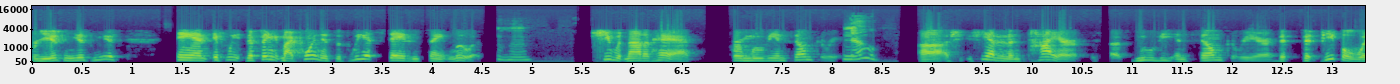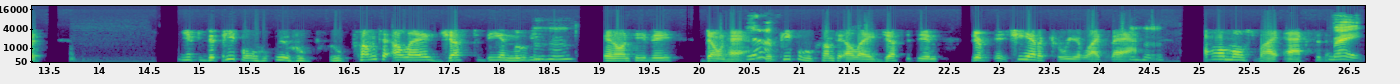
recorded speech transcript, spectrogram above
for years and years and years. And if we, the thing, my point is, if we had stayed in St. Louis, Mhm. she would not have had her movie and film career. No. Uh, she, she had an entire uh, movie and film career that, that people would, you, that people who, who who come to LA just to be in movies hmm and on TV don't have. Yeah. There are people who come to LA just to be in. There, she had a career like that hmm almost by accident Right.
